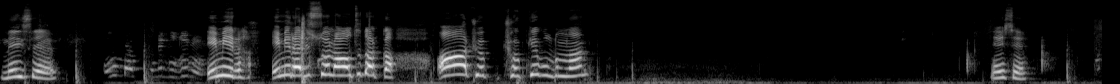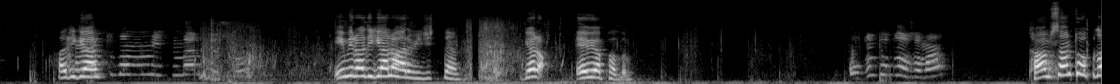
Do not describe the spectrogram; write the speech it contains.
Neyse. Oğlum bak seni bulurum. Emir, Emir hadi son 6 dakika. Aa çöp çöpke buldum lan. Neyse. Hadi gel. Emir hadi gel harbi cidden. Gel ev yapalım. Odun topla o zaman. Tamam sen topla.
